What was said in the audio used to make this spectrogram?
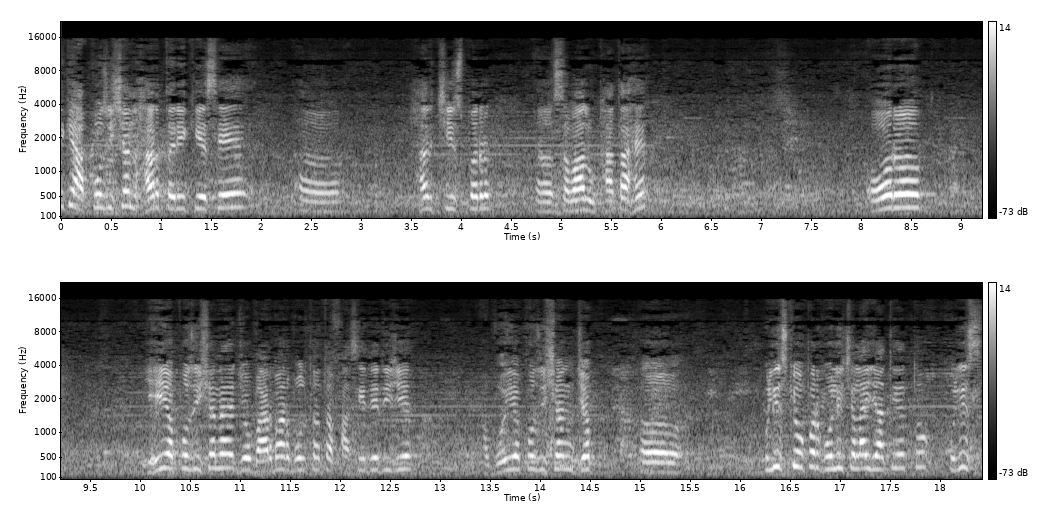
देखिए अपोजिशन हर तरीके से अ, हर चीज़ पर अ, सवाल उठाता है। और यही अपोजिशन है जो बार बार बोलता था फांसी दे दीजिए। अब वही अपोजिशन जब अ, पुलिस के ऊपर गोली चलाई जाती है तो पुलिस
